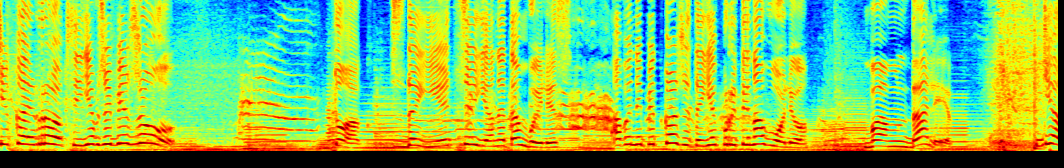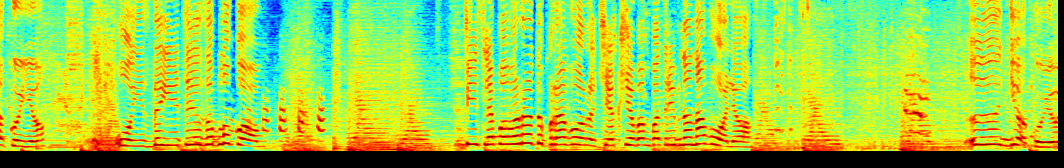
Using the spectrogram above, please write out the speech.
Чекай, Роксі, я вже біжу. Так, здається, я не там виліз. А ви не підкажете, як пройти на волю? Вам далі. Дякую. Ой, здається, я заблукав. Після повороту праворуч, якщо вам потрібно на волю. Е, дякую.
